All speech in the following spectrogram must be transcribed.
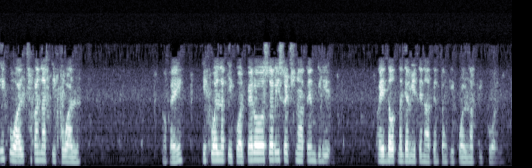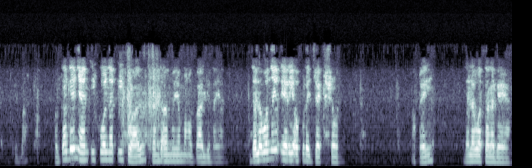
equal tsaka not equal. Okay? Equal not equal. Pero sa research natin, di, I doubt na gamitin natin tong equal not equal. Diba? Pagka ganyan, equal not equal, tandaan mo yung mga value na yan. Dalawa na yung area of rejection. Okay? Dalawa talaga yan.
